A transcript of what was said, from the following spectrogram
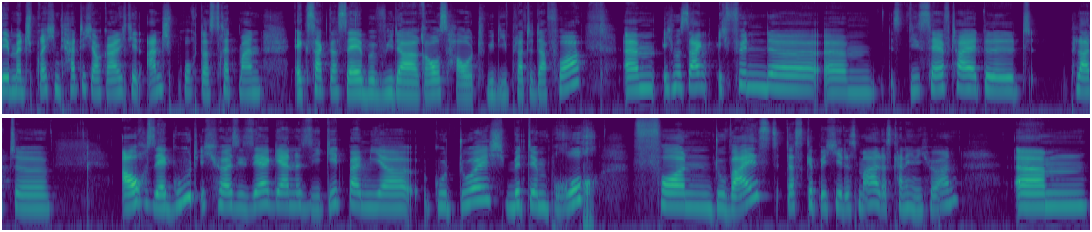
Dementsprechend hatte ich auch gar nicht den Anspruch, dass Trettmann exakt dasselbe wieder raushaut wie die Platte davor. Ähm, ich muss sagen, ich finde ähm, die Self-Titled-Platte auch sehr gut. Ich höre sie sehr gerne. Sie geht bei mir gut durch mit dem Bruch von Du weißt. Das skippe ich jedes Mal, das kann ich nicht hören. Ähm,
